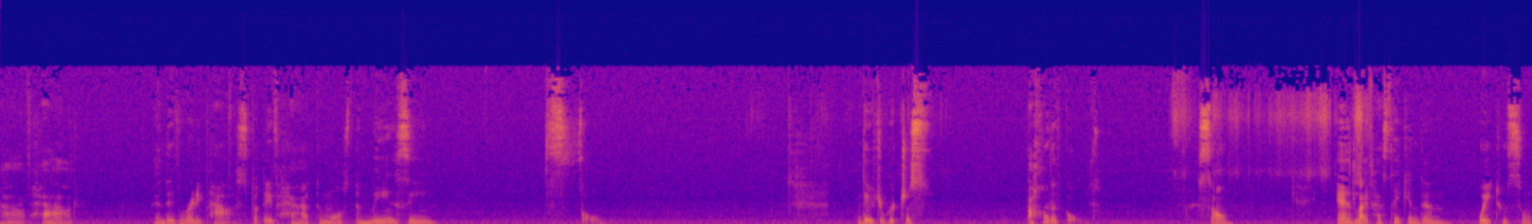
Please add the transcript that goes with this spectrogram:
have had and they've already passed but they've had the most amazing soul they were just a heart of gold so and life has taken them way too soon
